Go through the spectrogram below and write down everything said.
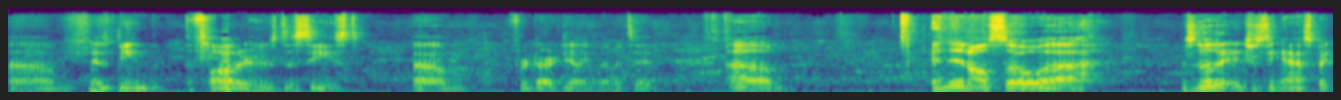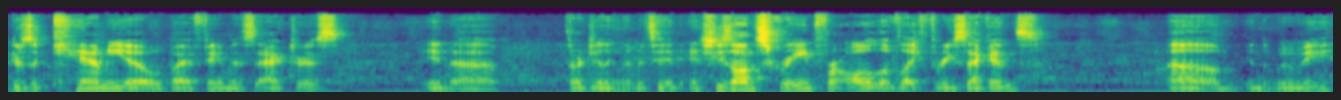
um, as being the father who's deceased um, for Darjeeling Limited. Um, and then also uh, there's another interesting aspect. There's a cameo by a famous actress in uh, Darjeeling Limited, and she's on screen for all of like three seconds um, in the movie.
